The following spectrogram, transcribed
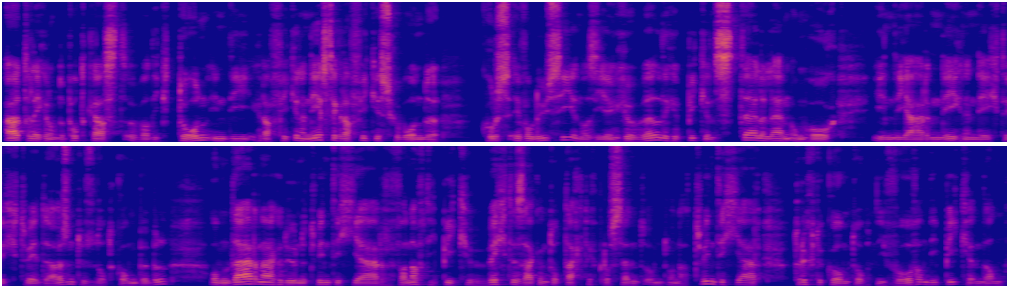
uit te leggen op de podcast wat ik toon in die grafieken. Een eerste grafiek is gewoon de koersevolutie. En dan zie je een geweldige piek, een steile lijn omhoog in de jaren 99, 2000, dus dotcom-bubbel, om daarna gedurende 20 jaar vanaf die piek weg te zakken tot 80%, om na 20 jaar terug te komen op het niveau van die piek en dan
